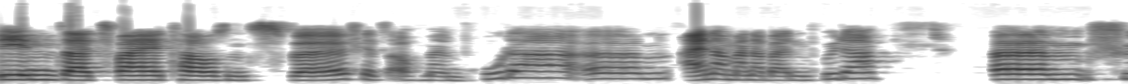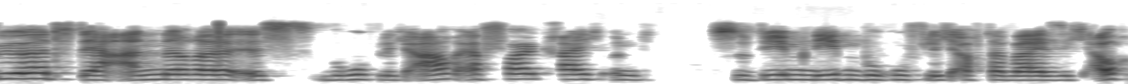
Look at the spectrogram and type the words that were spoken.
den seit 2012 jetzt auch mein Bruder, ähm, einer meiner beiden Brüder, ähm, führt. Der andere ist beruflich auch erfolgreich und zudem nebenberuflich auch dabei, sich auch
